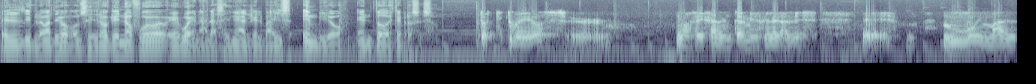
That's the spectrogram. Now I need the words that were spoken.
El diplomático consideró que no fue eh, buena la señal que el país envió en todo este proceso. Estos titubeos eh, nos dejan en términos generales eh, muy mal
